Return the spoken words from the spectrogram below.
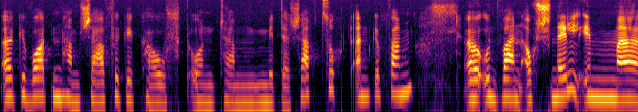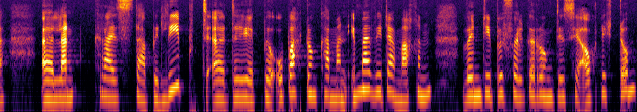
äh, geworden, haben Schafe gekauft und haben mit der Schafzucht angefangen äh, und waren auch schnell im äh, äh Land Kreis da beliebt. Äh, die Beobachtung kann man immer wieder machen, wenn die Bevölkerung, das ist ja auch nicht dumm,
